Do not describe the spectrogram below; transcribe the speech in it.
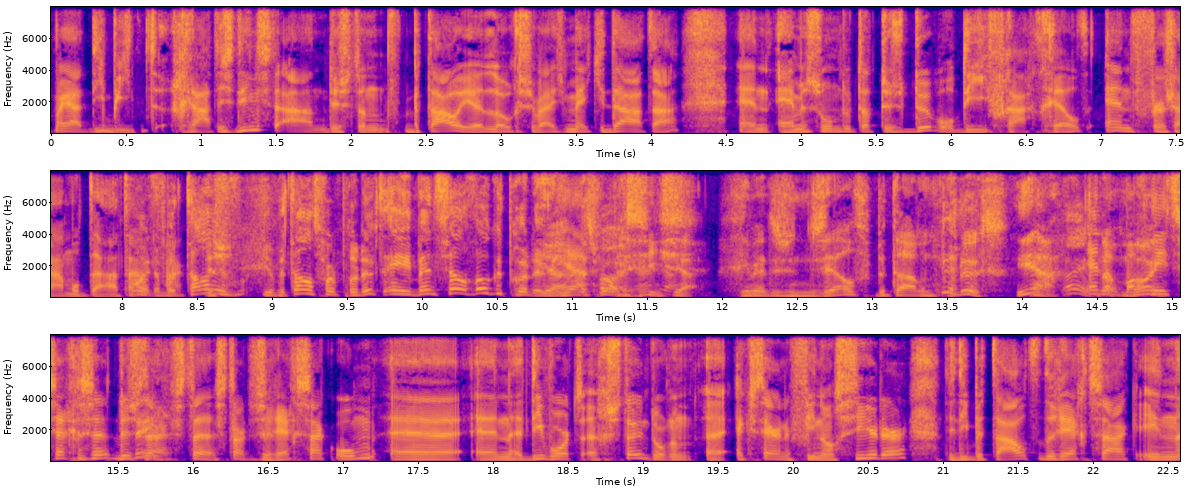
Maar ja, die biedt gratis diensten aan. Dus dan betaal je logischerwijs met je data. En Amazon doet dat dus dubbel. Die vraagt geld en verzamelt data. Mooi, dan betaal je, dus... je betaalt voor het product en je bent zelf ook het product. Ja, ja dat is mooi, precies. Ja. Je bent dus een zelfbetalend product. Ja, ja. en dat mag mooi. niet, zeggen ze. Dus Nee. daar starten ze rechtszaak om. Uh, en die wordt gesteund door een uh, externe financierder. Die, die betaalt de rechtszaak in.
